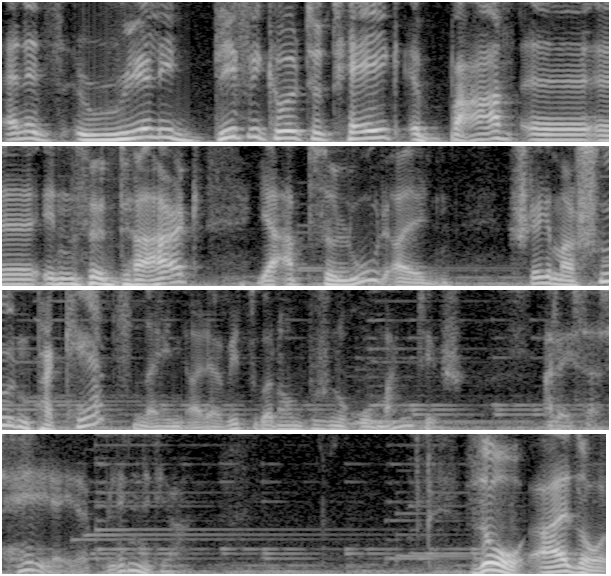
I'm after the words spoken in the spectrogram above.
and it's really difficult to take a bath uh, uh, in the dark. Ja, absolut, Alten. Stell dir mal schön ein paar Kerzen dahin, Alter. Wird sogar noch ein bisschen romantisch. Alter, ist das hell, ey. Das blendet ja. So, also,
